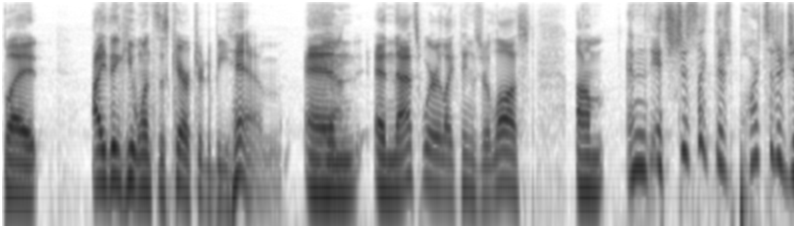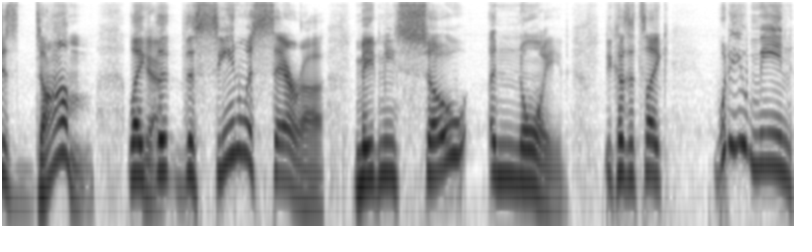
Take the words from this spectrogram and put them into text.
but I think he wants this character to be him. And and that's where like things are lost. Um and it's just like there's parts that are just dumb. Like Yeah. the the scene with Sarah made me so annoyed because it's like what do you mean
